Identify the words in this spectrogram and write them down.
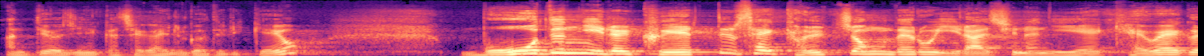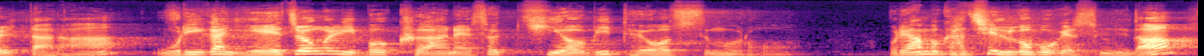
안 띄워지니까 제가 읽어 드릴게요. 모든 일을 그의 뜻의 결정대로 일하시는 이의 계획을 따라 우리가 예정을 입어 그 안에서 기업이 되었으므로 우리 한번 같이 읽어 보겠습니다.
